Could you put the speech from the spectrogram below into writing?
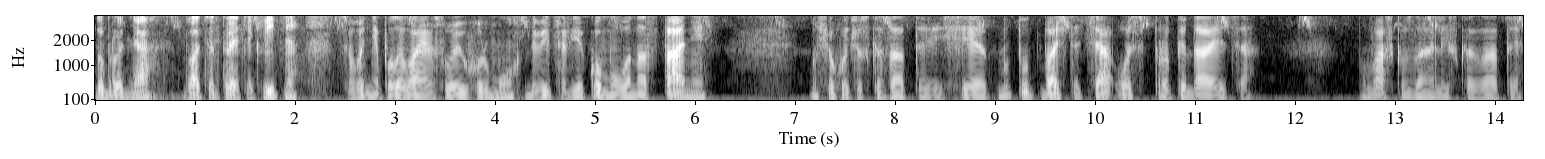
Доброго дня, 23 квітня. Сьогодні поливаю свою хурму. Дивіться, в якому вона стані. Ну, що хочу сказати, ще, ну тут, бачите, ця ось прокидається. Ну, важко взагалі сказати.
